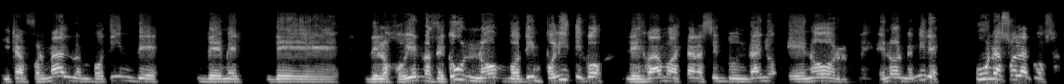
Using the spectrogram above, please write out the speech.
y transformarlo en botín de, de, los gobiernos de turno, botín político, les vamos a estar haciendo un daño enorme, enorme. Mire, una sola cosa.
